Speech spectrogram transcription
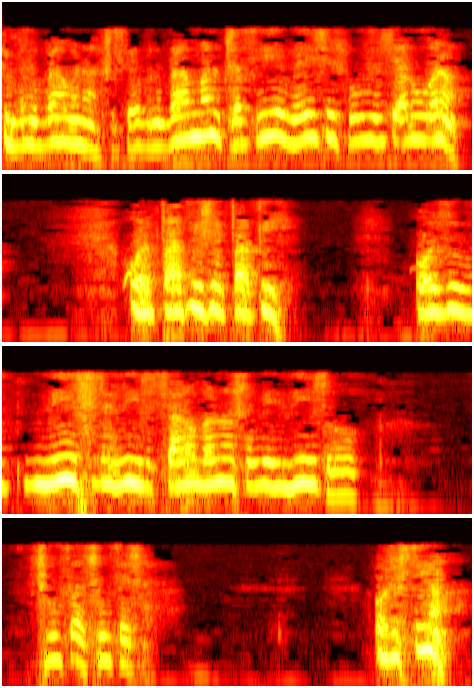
कि ब्राह्मण ब्राह्मण क्षत्रिय वैश्य सूर्य से अनुवरण और पापी से पापी और जो नीच से नीच, चारों वर्णों से भी नीच हो छूता छूते सा। और स्त्रियाँ,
